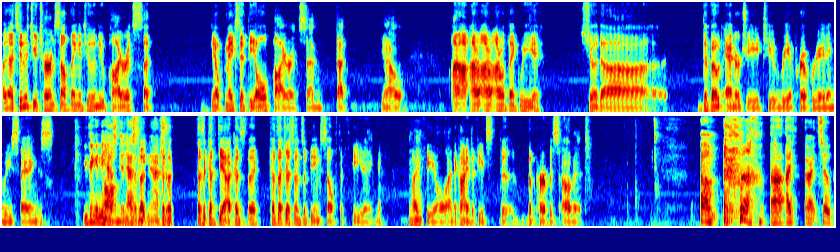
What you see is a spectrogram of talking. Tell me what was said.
As soon as you turn something into the new pirates, that you know makes it the old pirates, and that you know, I I, I don't- I don't think we should uh, devote energy to reappropriating these things. You think it has Um, it has to be natural? Because yeah, because because that just ends up being self defeating. I Mhm. feel, and it kind of defeats the the purpose of it. Um, uh, I all right. So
